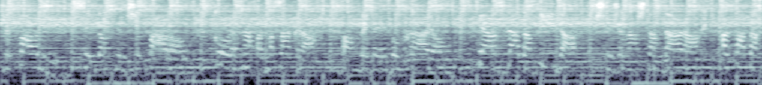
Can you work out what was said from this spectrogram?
przypali, sypną tym się palą. Kule napad, masakra, bomby wybuchają. Gwiazda Dawida, krzyże na sztandarach. Alfatach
